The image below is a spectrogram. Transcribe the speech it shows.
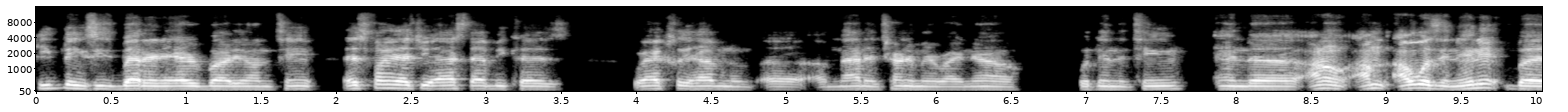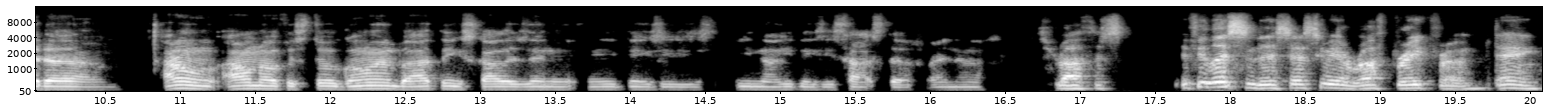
he thinks he's better than everybody on the team. It's funny that you asked that because we're actually having a, a, a Madden tournament right now within the team, and uh, I don't, I'm, I wasn't in it, but um, I don't, I don't know if it's still going, but I think Skylar's in it, and he thinks he's, you know, he thinks he's hot stuff right now. It's rough. It's, if you listen to this, that's gonna be a rough break for him. Dang.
